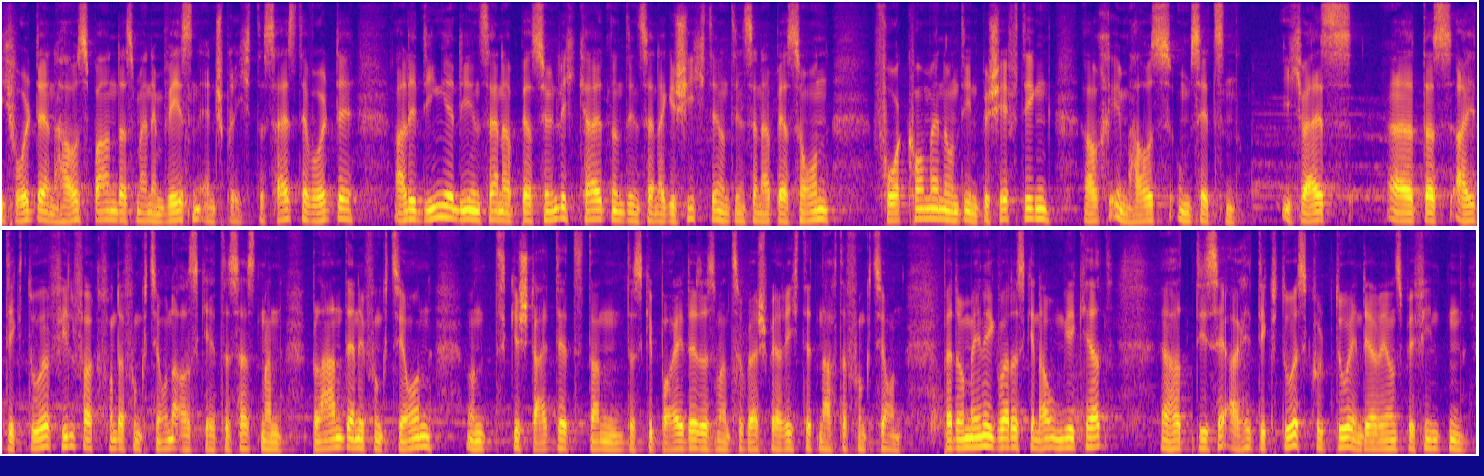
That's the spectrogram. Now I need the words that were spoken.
ich wollte ein Haus bauen, das meinem Wesen entspricht. Das heißt, er wollte alle Dinge, die in seiner Persönlichkeit und in seiner Geschichte und in seiner Person vorkommen und ihn beschäftigen, auch im Haus umsetzen. Ich weiß, äh, dass Architektur vielfach von der Funktion ausgeht. Das heißt, man plant eine Funktion und gestaltet dann das Gebäude, das man zum Beispiel errichtet, nach der Funktion. Bei Domenik war das genau umgekehrt. Er hat diese Architekturskulptur, in der wir uns befinden,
